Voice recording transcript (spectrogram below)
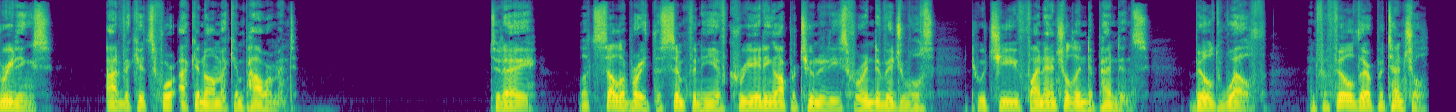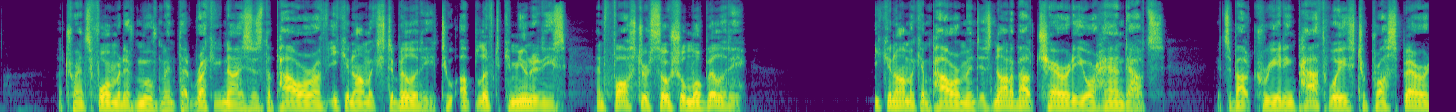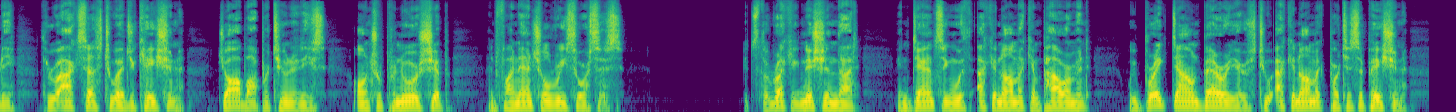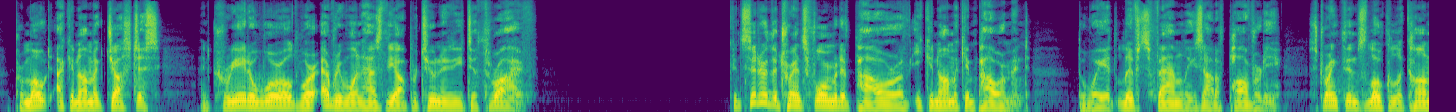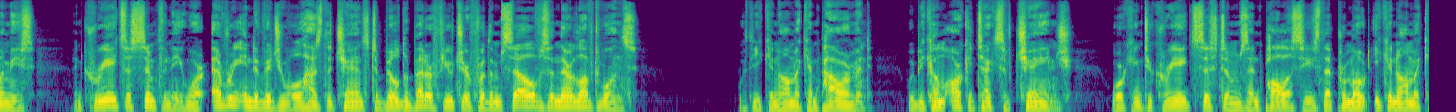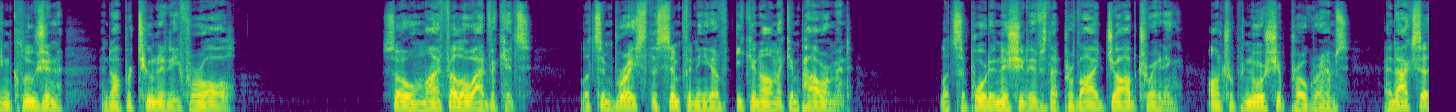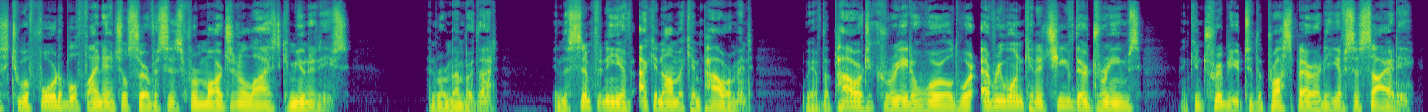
Greetings, advocates for economic empowerment. Today, let's celebrate the symphony of creating opportunities for individuals to achieve financial independence, build wealth, and fulfill their potential. A transformative movement that recognizes the power of economic stability to uplift communities and foster social mobility. Economic empowerment is not about charity or handouts. It's about creating pathways to prosperity through access to education, job opportunities, entrepreneurship, and financial resources. It's the recognition that, in dancing with economic empowerment, we break down barriers to economic participation, promote economic justice, and create a world where everyone has the opportunity to thrive. Consider the transformative power of economic empowerment, the way it lifts families out of poverty, strengthens local economies, and creates a symphony where every individual has the chance to build a better future for themselves and their loved ones. With economic empowerment, we become architects of change, working to create systems and policies that promote economic inclusion and opportunity for all. So, my fellow advocates, let's embrace the symphony of economic empowerment. Let's support initiatives that provide job training, entrepreneurship programs, and access to affordable financial services for marginalized communities. And remember that, in the symphony of economic empowerment, we have the power to create a world where everyone can achieve their dreams and contribute to the prosperity of society.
